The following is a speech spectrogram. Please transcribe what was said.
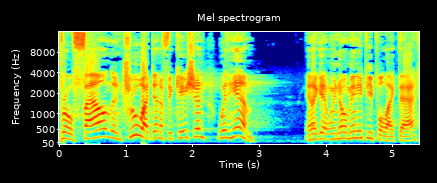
profound, and true identification with Him. And again, we know many people like that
